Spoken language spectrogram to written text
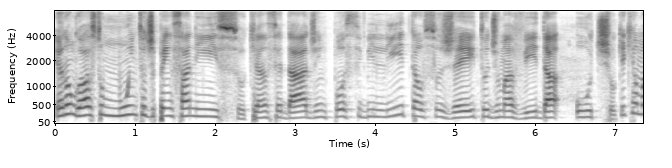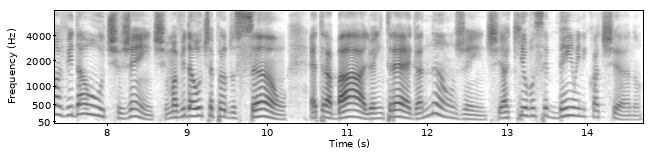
Eu não gosto muito de pensar nisso, que a ansiedade impossibilita o sujeito de uma vida útil. O que é uma vida útil, gente? Uma vida útil é produção, é trabalho, é entrega? Não, gente. Aqui eu vou ser bem winnicottiano.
